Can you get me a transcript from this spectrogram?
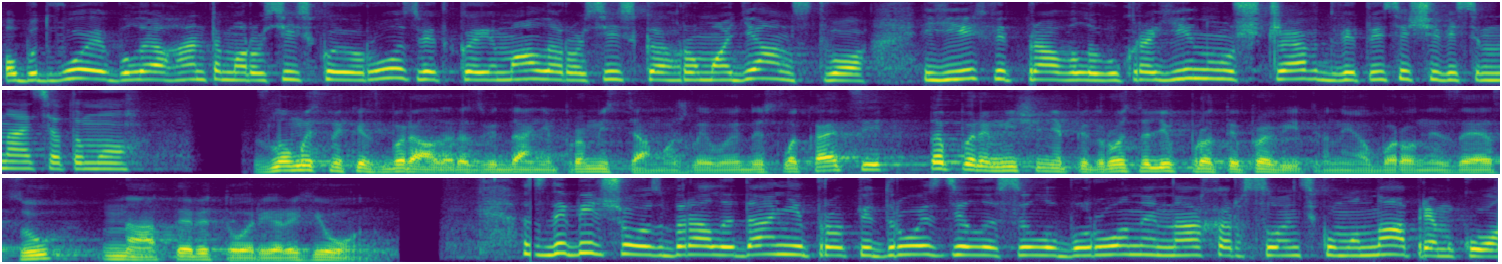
Обидвоє були агентами російської розвідки і мали російське громадянство. Їх відправили в Україну ще в 2018-му. Зловмисники збирали розвіддані про місця можливої дислокації та переміщення підрозділів протиповітряної оборони ЗСУ на території регіону. Здебільшого збирали дані про підрозділи Сил оборони на Херсонському напрямку.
